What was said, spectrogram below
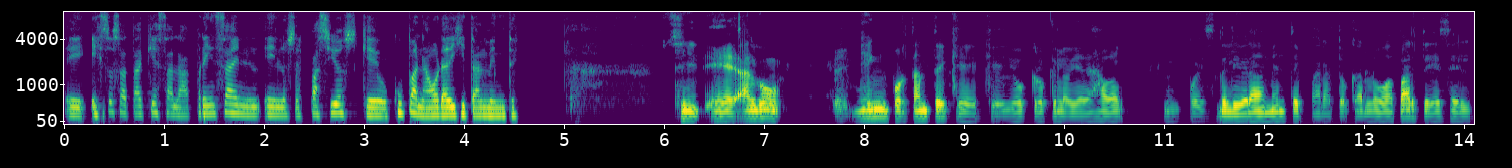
eh, esos ataques a la prensa en, en los espacios que ocupan ahora digitalmente? Sí, eh, algo eh, bien importante que, que, yo creo que lo había dejado pues deliberadamente para tocarlo aparte es el,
